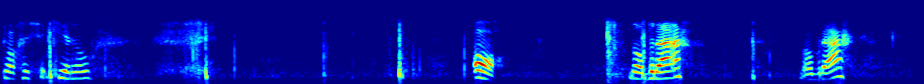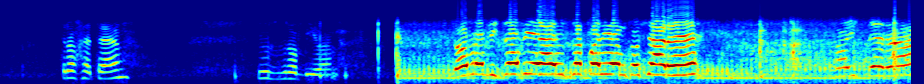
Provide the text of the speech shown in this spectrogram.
trochę się O! Dobra. Dobra. Trochę ten. Już zrobiłem. Dobra widzowie, ja już zapaliłem kosiarę. No i teraz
